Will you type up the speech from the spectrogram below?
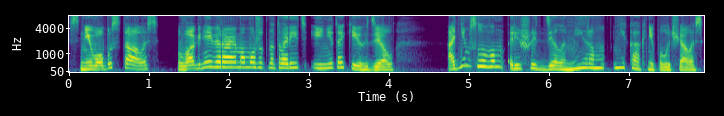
С него бы сталось. В гневе Райма может натворить и не таких дел. Одним словом, решить дело миром никак не получалось,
